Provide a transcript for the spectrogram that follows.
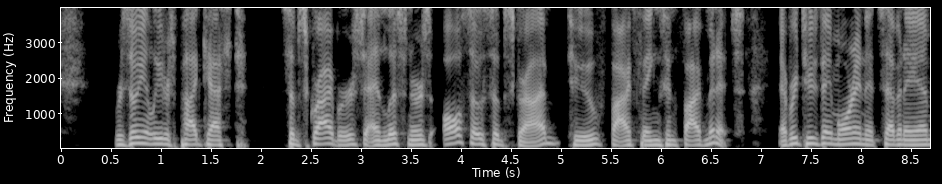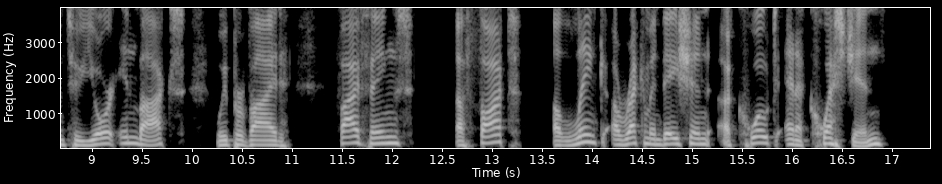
Resilient Leaders podcast subscribers and listeners also subscribe to Five Things in Five Minutes. Every Tuesday morning at 7 a.m. to your inbox, we provide five things, a thought, a link, a recommendation, a quote, and a question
